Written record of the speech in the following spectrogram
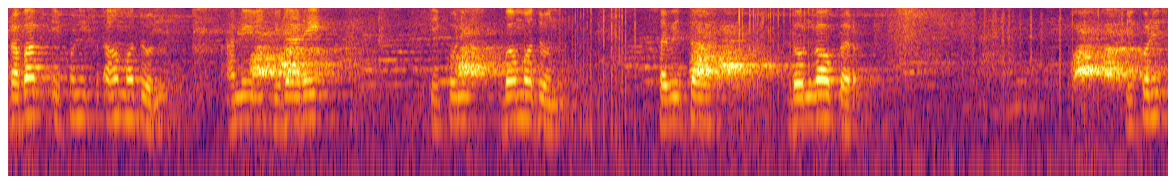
प्रभाग एकोणीस अमधून अनिल बिरारे एकोणीस बमधून सविता डोणगावकर एकोणीस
